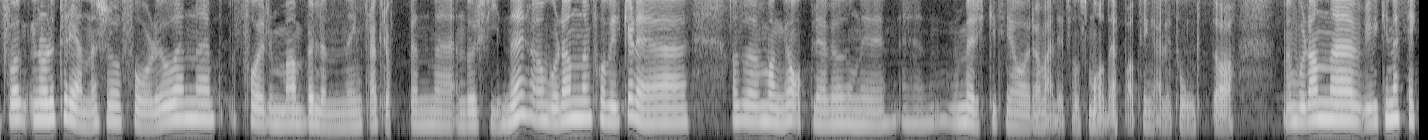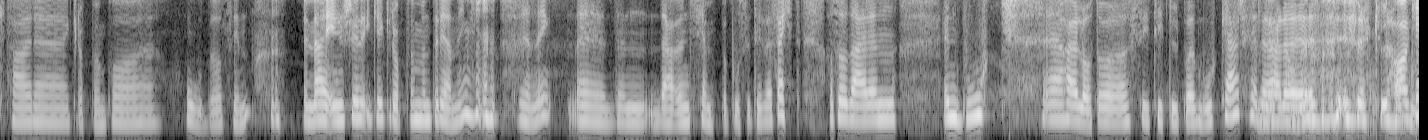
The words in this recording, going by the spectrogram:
For når du trener, så får du jo en eh, form av belønning fra kroppen med endorfiner. og Hvordan påvirker det altså Mange opplever jo sånn i den mørke tida av året å være litt sånn smådeppa, ting er litt tungt. Og, men hvordan, eh, hvilken effekt har eh, kroppen på hode og sinn. Nei, unnskyld, ikke kroppen, men trening. trening. Den, det har jo en kjempepositiv effekt. Altså, det er en, en bok eh, Har jeg lov til å si tittel på en bok her? Eller det er det reklame? Ok,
